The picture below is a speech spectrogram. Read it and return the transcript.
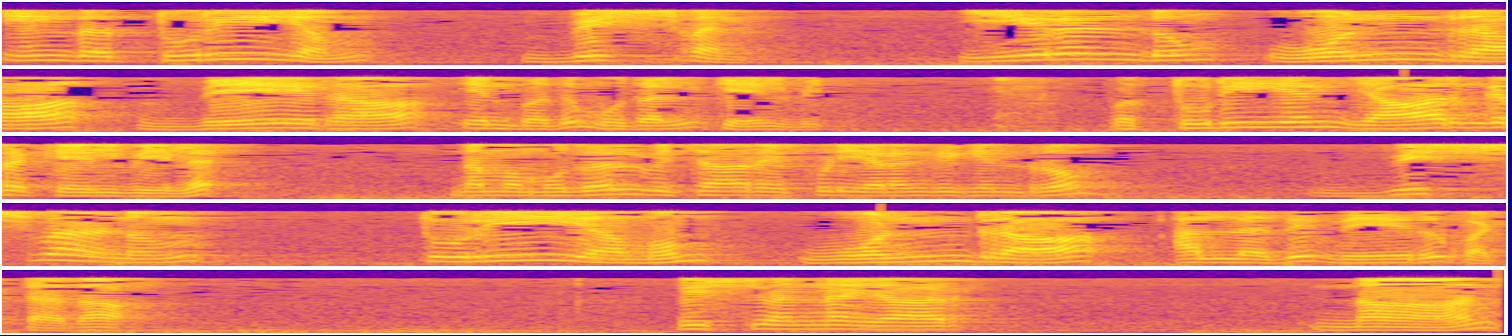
இந்த துரியம் விஸ்வன் இரண்டும் ஒன்றா வேறா என்பது முதல் கேள்வி. இப்ப துரியன் யாருங்கிற கேள்வியில நம்ம முதல் விசாரம் எப்படி இறங்குகின்றோம்? விஸ்வனும் துரியமும் ஒன்றா அல்லது வேறுபட்டதா? விஸ்வன்ன யார்? நான்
